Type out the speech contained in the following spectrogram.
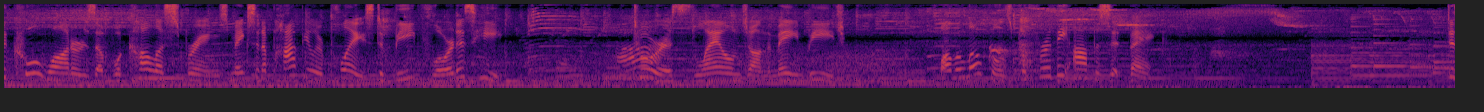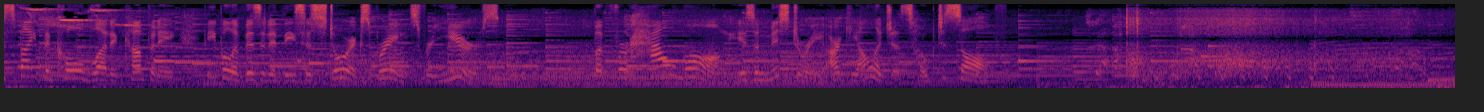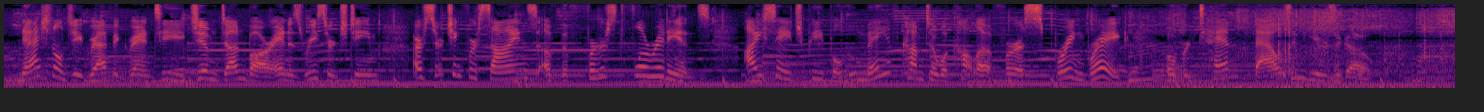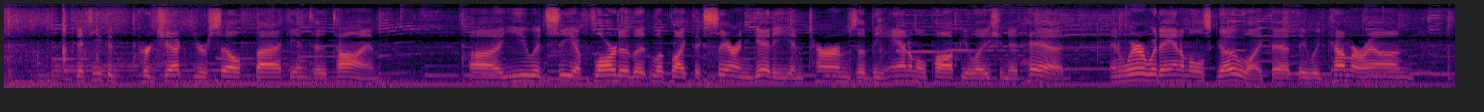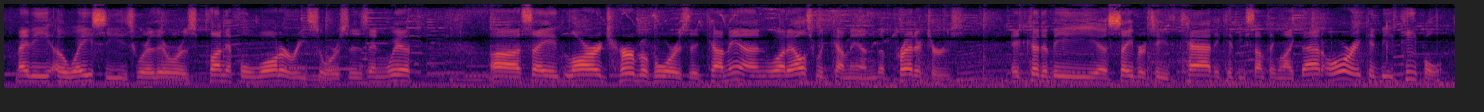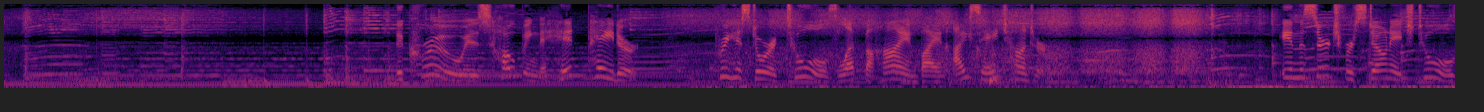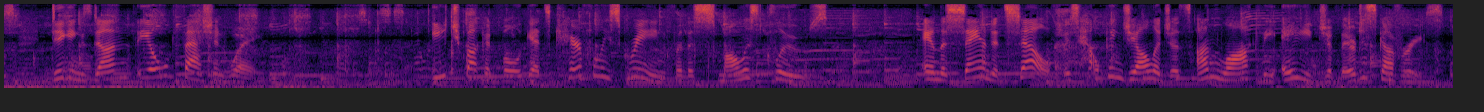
The cool waters of Wakulla Springs makes it a popular place to beat Florida's heat. Tourists lounge on the main beach, while the locals prefer the opposite bank. Despite the cold-blooded company, people have visited these historic springs for years. But for how long is a mystery archaeologists hope to solve? National Geographic grantee Jim Dunbar and his research team are searching for signs of the first Floridians, Ice Age people who may have come to Wakulla for a spring break over 10,000 years ago. If you could project yourself back into time, uh, you would see a Florida that looked like the Serengeti in terms of the animal population it had. And where would animals go like that? They would come around maybe oases where there was plentiful water resources and with uh, say large herbivores that come in, what else would come in? The predators. It could be a saber-toothed cat, it could be something like that, or it could be people. The crew is hoping to hit pay dirt, prehistoric tools left behind by an Ice Age hunter. In the search for Stone Age tools, digging's done the old-fashioned way. Each bucketful gets carefully screened for the smallest clues. And the sand itself is helping geologists unlock the age of their discoveries.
